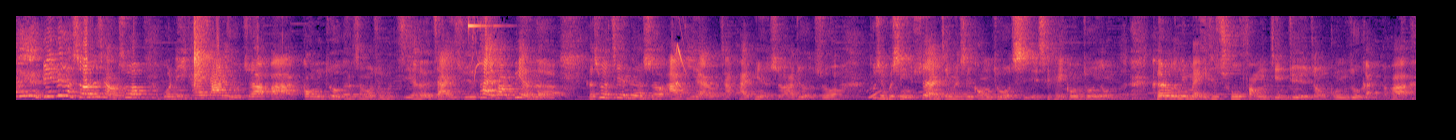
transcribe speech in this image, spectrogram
因为那个时候就想说，我离开家里，我就要把工作跟生活全部结合在一起，觉得太方便了。可是我记得那个时候阿滴来我家拍片的时候，他就有说，不行不行，虽然这边是工作室，也是可以工作用的，可如果你每一次出房间就有一种工作感的话，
